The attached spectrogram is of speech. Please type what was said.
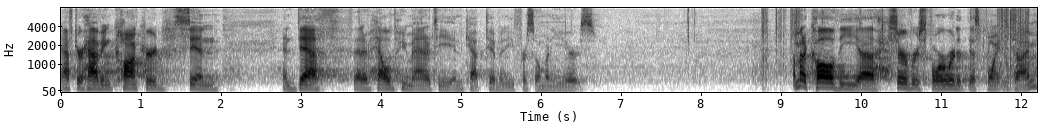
After having conquered sin and death that have held humanity in captivity for so many years. I'm going to call the uh, servers forward at this point in time.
